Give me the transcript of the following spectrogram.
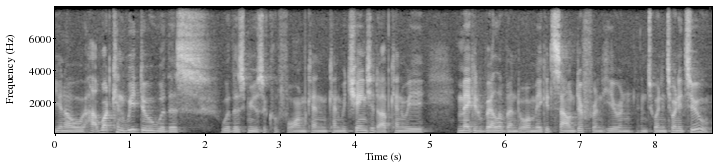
you know, how, what can we do with this with this musical form? Can can we change it up? Can we make it relevant or make it sound different here in, in 2022?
